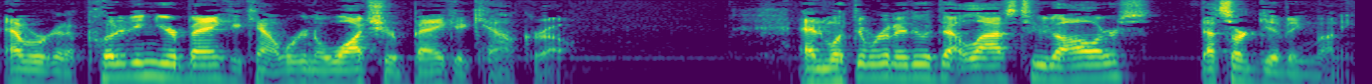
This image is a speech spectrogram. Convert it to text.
and we're going to put it in your bank account. We're going to watch your bank account grow. And what we're going to do with that last $2, that's our giving money.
